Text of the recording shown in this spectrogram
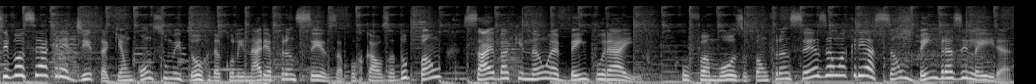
Se você acredita que é um consumidor da culinária francesa por causa do pão, saiba que não é bem por aí. O famoso pão francês é uma criação bem brasileira,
